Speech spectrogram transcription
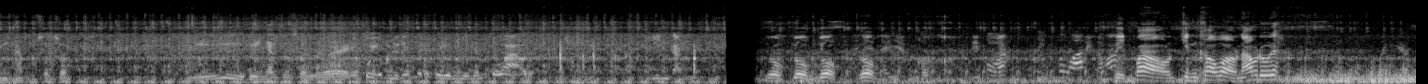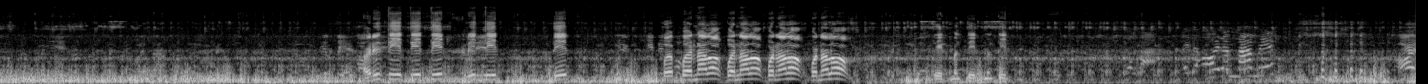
นี่ครับสดๆนี่ดิงกันสดๆเลยเดี๋ยวคุยกับมันเดี๋ยวไม่ได้คุยกับมันเดี๋ยวมันจะว่าเอาเลยยิงกันโยกโยกโยกโยกใจเย็นติดปะวะตัวติดกับว่าติดเปล่ากินข้าวเปล่าน้ำมาดูดิเอาดิติดติดติดดิติดติดเปิดเปิดหน้าลอกเปิดหน้าลอกเปิดหน้าลอกเปิดหน้าลอกติดมันติดมันติด ไอ้อ้อยดำน้ำเอง เฮ้ย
